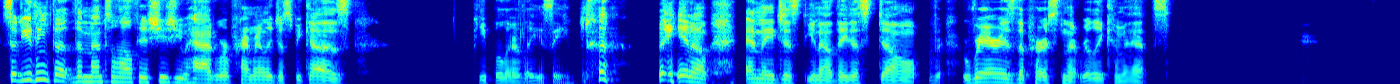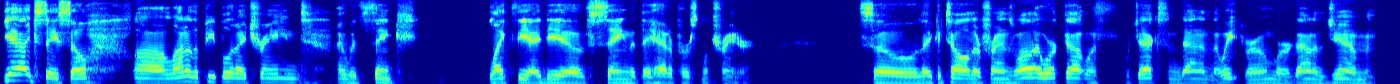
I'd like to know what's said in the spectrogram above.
so do you think that the mental health issues you had were primarily just because people are lazy? you know, and they just, you know, they just don't rare is the person that really commits. Yeah, I'd say so. Uh, a lot of the people that I trained, I would think liked the idea of saying that they had a personal trainer. So they could tell their friends, well, I worked out with, with Jackson down in the weight room or down in the gym. And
